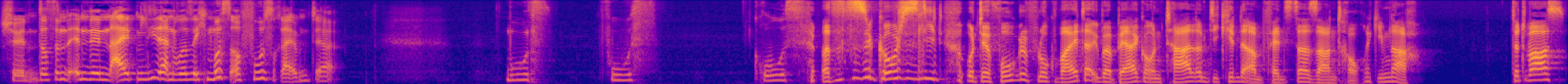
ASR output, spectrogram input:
Schön. Das sind in den alten Liedern, wo sich Muss auf Fuß reimt, ja. Mus, Fuß, Gruß. Was ist das für ein komisches Lied? Und der Vogel flog weiter über Berge und Tal und die Kinder am Fenster sahen traurig ihm nach. Das war's.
